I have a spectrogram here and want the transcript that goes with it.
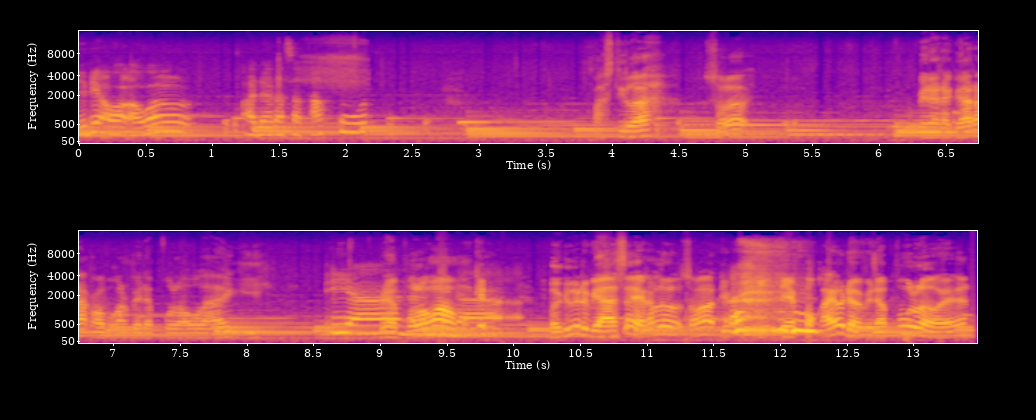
Jadi awal-awal ada rasa takut. pastilah soalnya beda negara kalau bukan beda pulau lagi Iya. beda pulau mah beda- mungkin bagi lu udah biasa ya kan lu soalnya di, di Depok aja udah beda pulau ya kan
